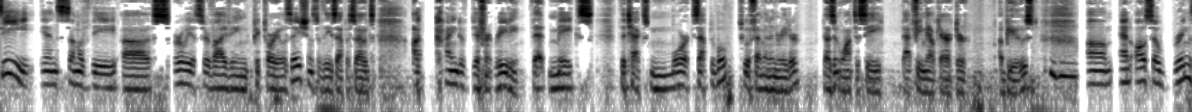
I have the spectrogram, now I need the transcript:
see in some of the uh, earliest surviving pictorializations of these episodes a kind of different reading that makes the text more acceptable to a feminine reader, doesn't want to see that female character abused, mm-hmm. um, and also brings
